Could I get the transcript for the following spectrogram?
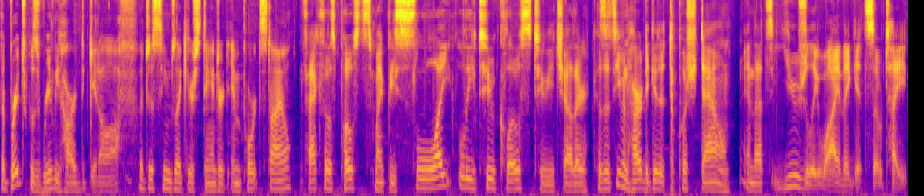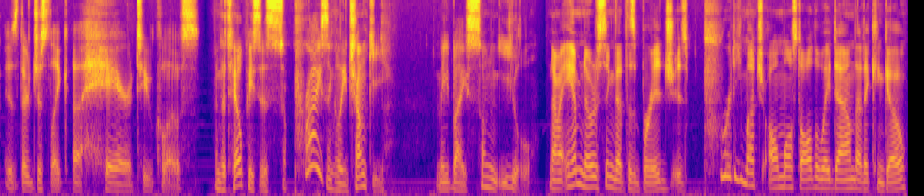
The bridge was really hard to get off. It just seems like your standard import style. In fact, those posts might be slightly too close to each other because it's even hard to get it to push down. And that's usually why they get so tight, is they're just like a hair too close. And the tailpiece is surprisingly chunky, made by Sung Il. Now I am noticing that this bridge is pretty much almost all the way down that it can go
